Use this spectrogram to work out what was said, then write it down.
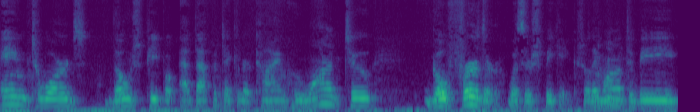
aimed towards those people at that particular time who wanted to go further with their speaking. So they Mhm. wanted to be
